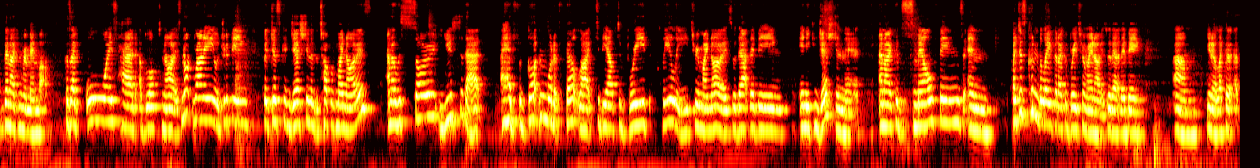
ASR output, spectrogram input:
then I can remember because I've always had a blocked nose, not runny or dripping, but just congestion at the top of my nose. And I was so used to that. I had forgotten what it felt like to be able to breathe clearly through my nose without there being any congestion there. And I could smell things and I just couldn't believe that I could breathe through my nose without there being, um, you know, like a,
